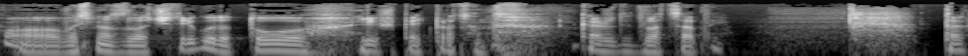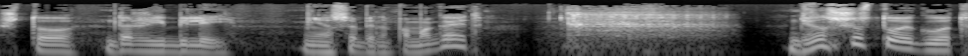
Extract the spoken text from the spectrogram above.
18-24 года, то лишь 5%, каждый 20 Так что даже юбилей не особенно помогает. 96 год.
